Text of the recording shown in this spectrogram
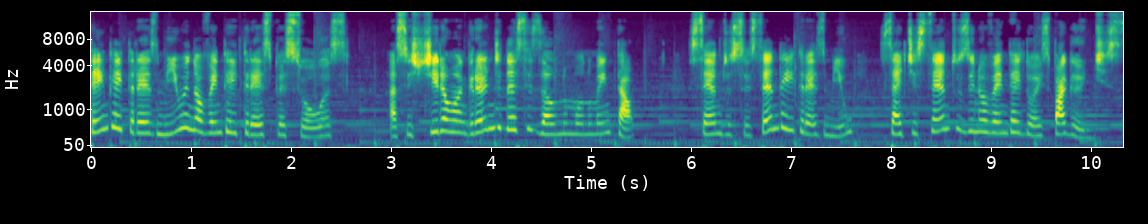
Setenta e três mil e noventa e três pessoas assistiram à grande decisão no Monumental sendo 63.792 pagantes.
